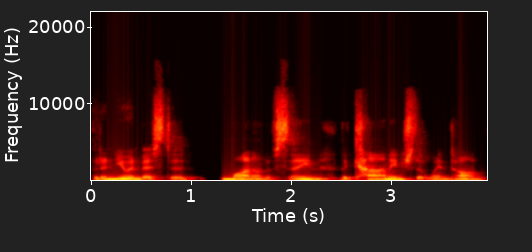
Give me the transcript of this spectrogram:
but a new investor might not have seen the carnage that went on.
